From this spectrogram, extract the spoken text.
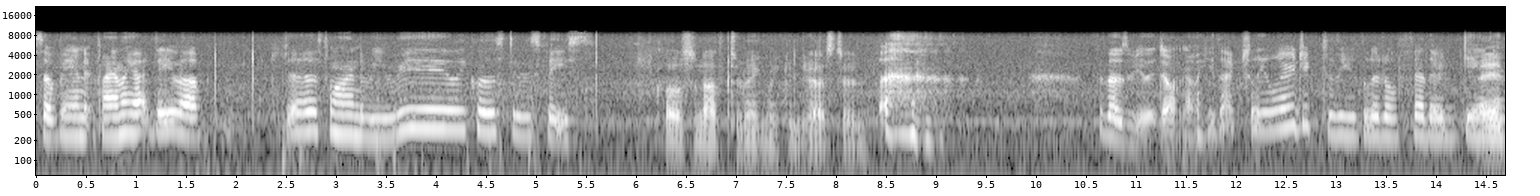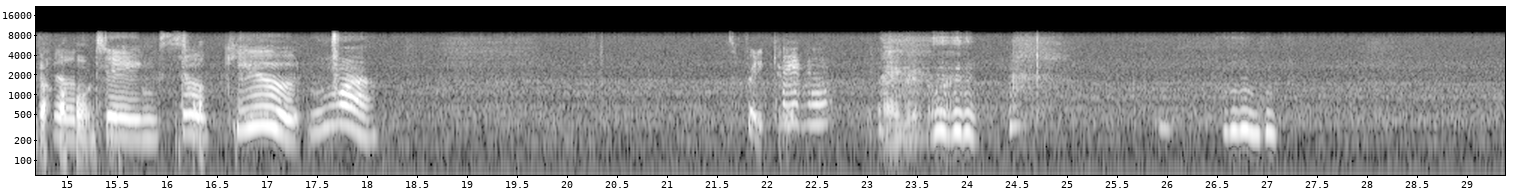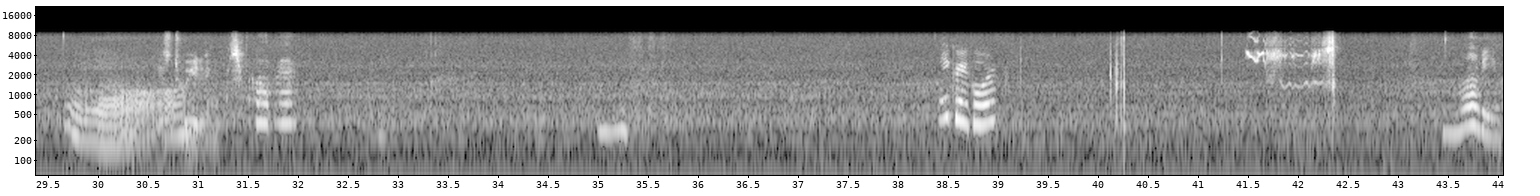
So Bandit finally got Dave up. Just wanted to be really close to his face. Close enough to make me congested. For those of you that don't know, he's actually allergic to these little feathered don't. things. So cute. Mwah. It's pretty cute. Gregor. Aww. He's tweeting. Hey, Gregor. Love you.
